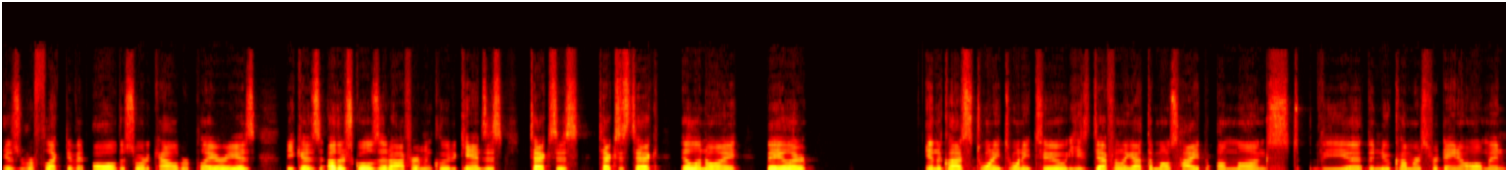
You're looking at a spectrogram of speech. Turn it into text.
is reflective at all of the sort of caliber player he is because other schools that offer him included kansas texas texas tech illinois Baylor. In the class of 2022, he's definitely got the most hype amongst the uh, the newcomers for Dana Altman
